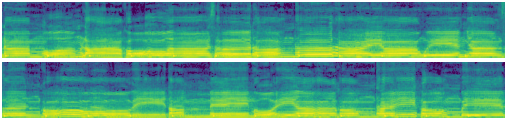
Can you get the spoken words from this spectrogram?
nam uống là khổ sự thắng thứ hai a. Nguyên nhân sinh khổ vì tâm mê muội không thấy, không biết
